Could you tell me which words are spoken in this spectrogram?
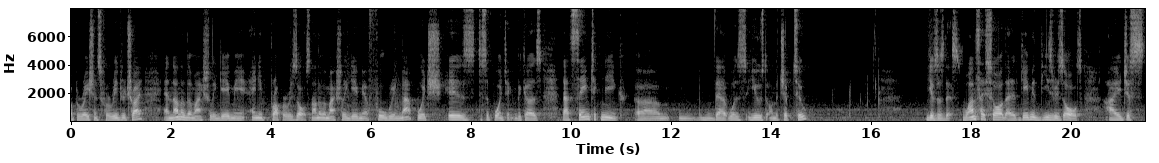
operations for read retry, and none of them actually gave me any proper results. None of them actually gave me a full green map, which is disappointing because that same technique um, that was used on the chip 2 gives us this. Once I saw that it gave me these results, I just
